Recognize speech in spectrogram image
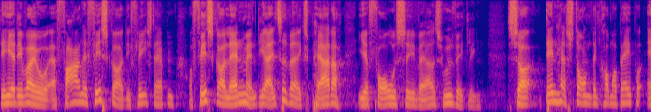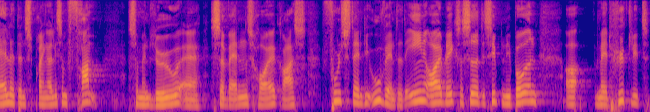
Det her, det var jo erfarne fiskere, de fleste af dem. Og fiskere og landmænd, de har altid været eksperter i at forudse vejrets udvikling. Så den her storm, den kommer bag på alle. Den springer ligesom frem som en løve af savannens høje græs. Fuldstændig uventet. Det ene øjeblik, så sidder disciplen i båden og med et hyggeligt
